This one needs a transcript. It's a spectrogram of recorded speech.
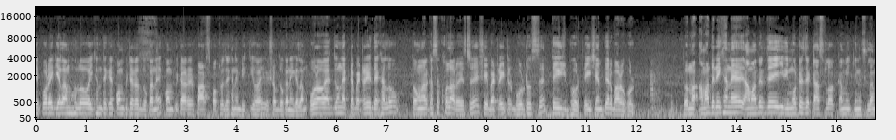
এরপরে গেলাম হলো এখান থেকে কম্পিউটারের দোকানে। কম্পিউটারের পার্টস পত্র যেখানে বিক্রি হয়, ওইসব দোকানে গেলাম। ওরাও একজন একটা ব্যাটারি দেখাল, তো ওনার কাছে খোলা রয়েছে। সেই ব্যাটারিটার ভোল্ট হচ্ছে তেইশ ভোল্ট, তেইশ এম্পিয়ার বারো ভোল্ট। তো আমাদের এখানে, আমাদের যে এই রিমোটের যে টাচ লক আমি কিনেছিলাম,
